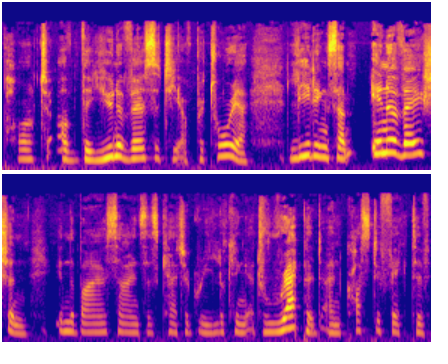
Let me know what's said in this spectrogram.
part of the University of Pretoria, leading some innovation in the biosciences category, looking at rapid and cost effective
